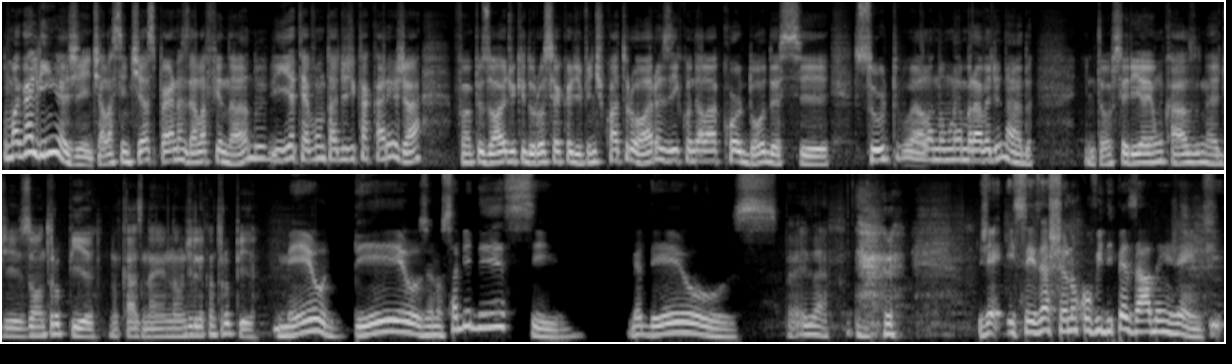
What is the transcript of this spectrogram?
numa galinha, gente. Ela sentia as pernas dela afinando e até vontade de cacarejar. Foi um episódio que durou cerca de 24 horas e quando ela acordou desse surto, ela não lembrava lembrava de nada. Então seria um caso né, de zoantropia, no caso, né, não de licantropia. Meu Deus, eu não sabia desse. Meu Deus. Pois é. gente, e vocês achando o Covid pesado, hein, gente?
